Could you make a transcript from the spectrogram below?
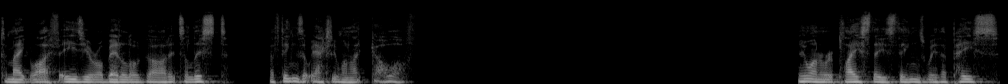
to make life easier or better, Lord God. It's a list of things that we actually want to let go of. We want to replace these things with a peace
